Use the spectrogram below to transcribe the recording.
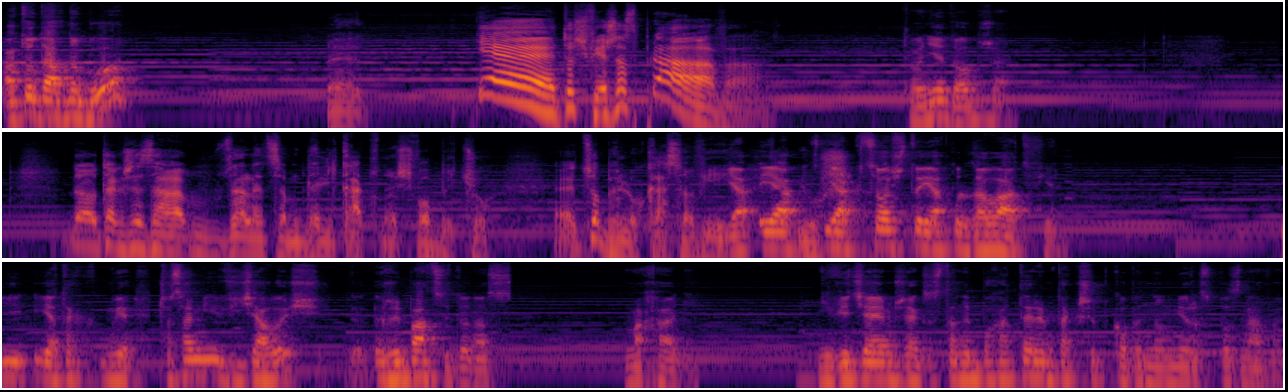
A to dawno było? Nie, to świeża sprawa. To niedobrze. No, także za, zalecam delikatność w obyciu. E, Co by Lukasowi... Ja, jak, Już. jak coś, to ja to załatwię. I ja tak mówię, czasami widziałeś, rybacy do nas machali. Nie wiedziałem, że jak zostanę bohaterem, tak szybko będą mnie rozpoznawać.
